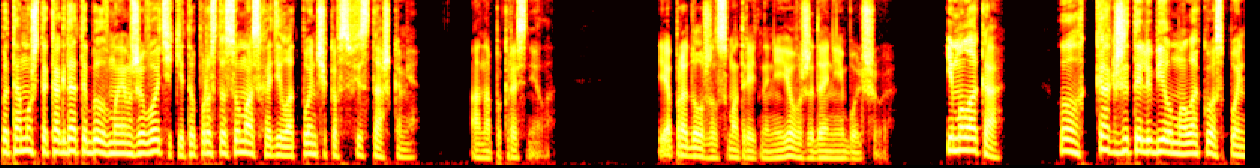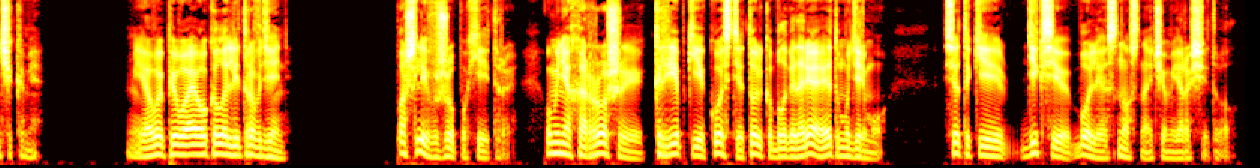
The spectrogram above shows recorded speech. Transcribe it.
«Потому что когда ты был в моем животике, то просто с ума сходил от пончиков с фисташками». Она покраснела. Я продолжил смотреть на нее в ожидании большего. «И молока. Ох, как же ты любил молоко с пончиками!» Я выпиваю около литра в день. Пошли в жопу, хейтеры. У меня хорошие, крепкие кости только благодаря этому дерьму. все таки Дикси более сносная, чем я рассчитывал.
